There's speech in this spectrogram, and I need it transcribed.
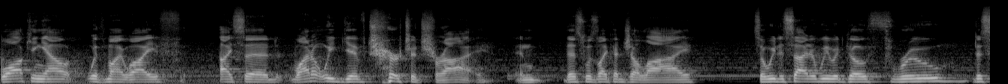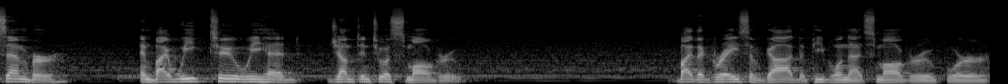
Walking out with my wife, I said, Why don't we give church a try? And this was like a July. So we decided we would go through December. And by week two, we had jumped into a small group. By the grace of God, the people in that small group were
